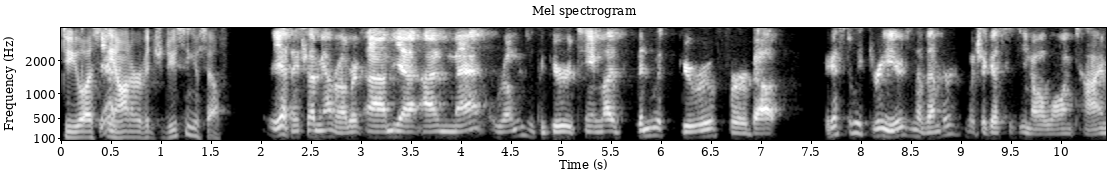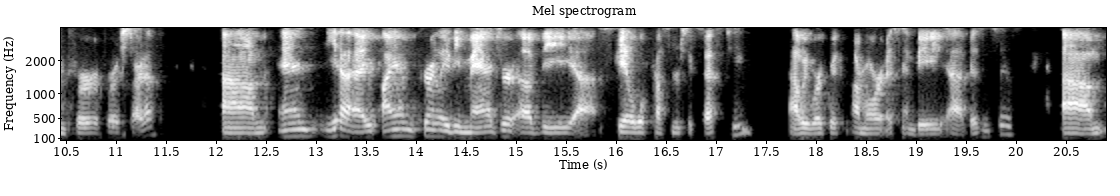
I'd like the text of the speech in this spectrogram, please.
do us yeah. the honor of introducing yourself? Yeah, thanks for having me on, Robert. Um, yeah, I'm Matt Romans with the Guru team. I've been with Guru for about I guess it'll be three years in November, which I guess is you know a long time for for a startup. Um, and yeah, I, I, am currently the manager of the uh, scalable customer success team. Uh, we work with our more SMB uh, businesses. Um,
